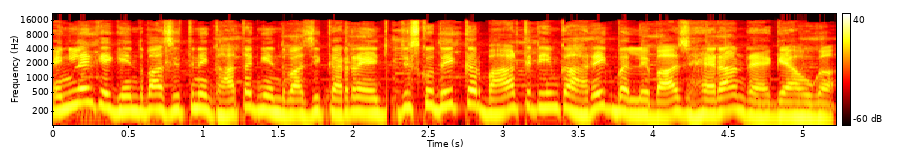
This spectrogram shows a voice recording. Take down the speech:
इंग्लैंड के गेंदबाज इतने घातक गेंदबाजी कर रहे हैं, जिसको देखकर भारतीय टीम का हर एक बल्लेबाज हैरान रह गया होगा।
